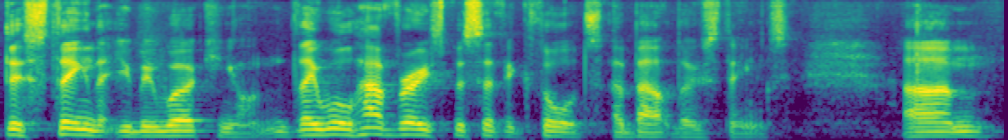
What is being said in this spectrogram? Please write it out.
this thing that you've been working on? They will have very specific thoughts about those things. Um,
